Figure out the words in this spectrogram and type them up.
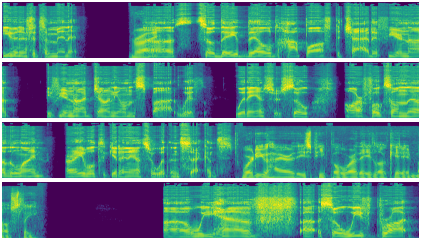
even if it's a minute. Right. Uh, so they they'll hop off the chat if you're not if you're not Johnny on the spot with with answers. So our folks on the other line are able to get an answer within seconds. Where do you hire these people? Where are they located mostly? Uh, we have uh, so we've brought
